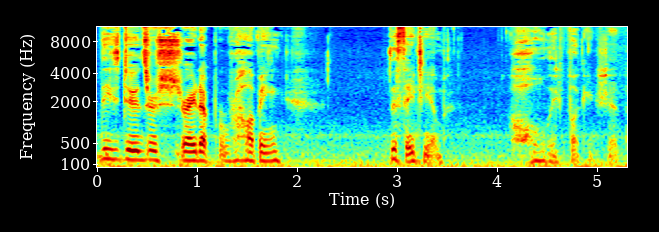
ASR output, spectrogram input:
these dudes are straight up robbing this ATM. Holy fucking shit.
